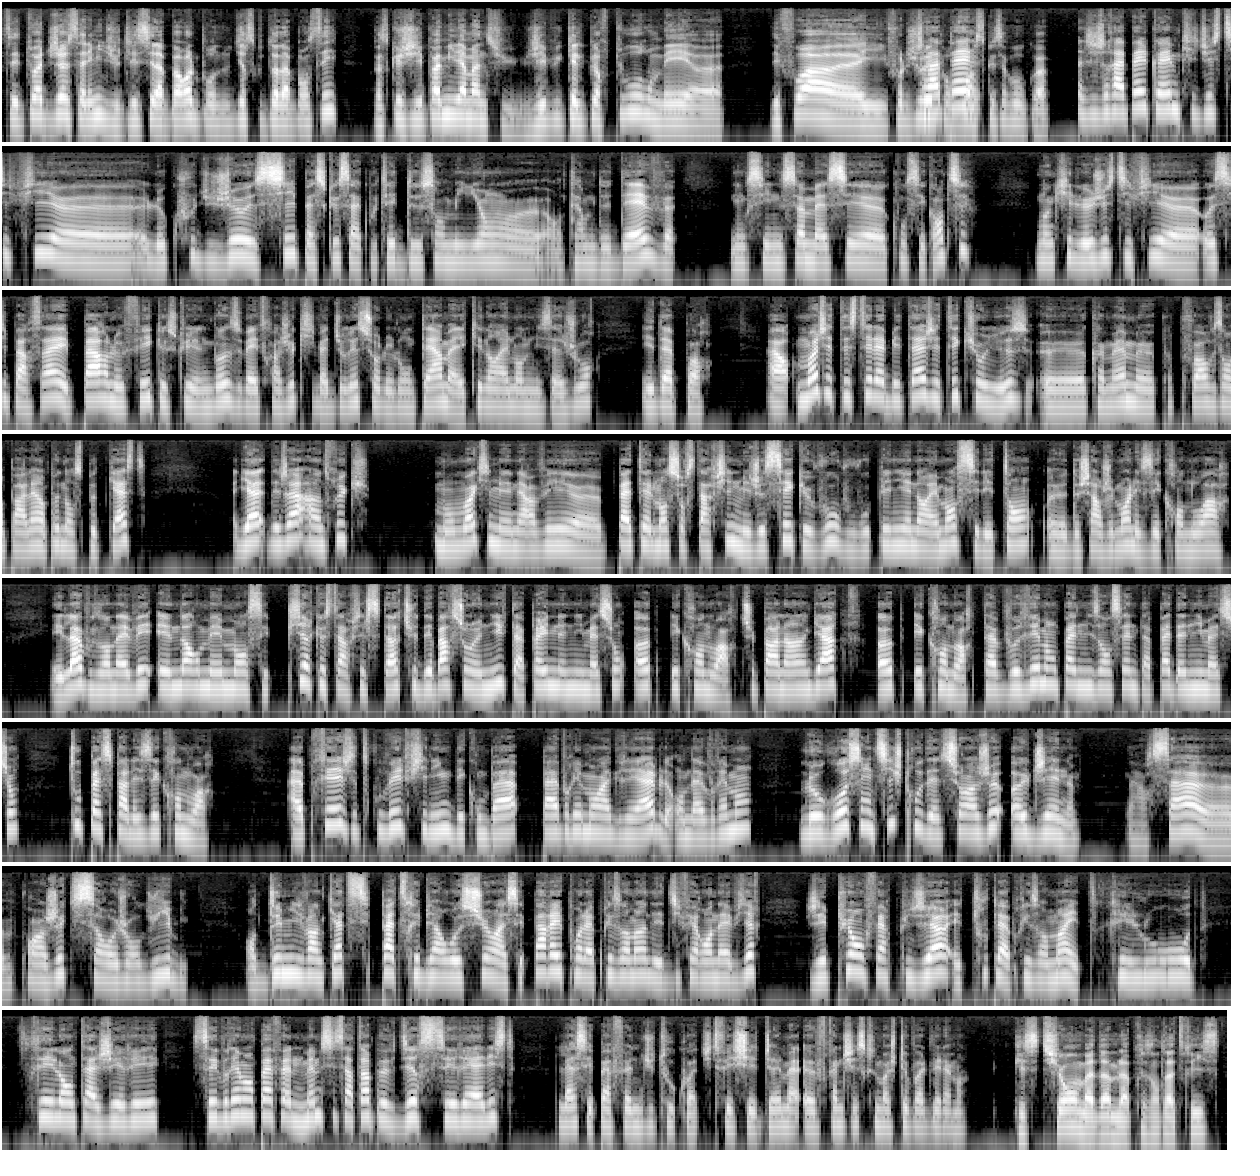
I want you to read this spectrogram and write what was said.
C'est toi, Just, à la limite, je vais te laisser la parole pour nous dire ce que tu en as pensé, parce que j'ai pas mis la main dessus. J'ai vu quelques retours, mais des fois, euh, il faut le jouer pour voir ce que ça vaut, quoi. je rappelle quand même qu'ils justifient euh, le coût du jeu aussi parce que ça a coûté 200 millions euh, en termes de dev. Donc c'est une somme assez conséquente. Donc ils le justifient euh, aussi par ça et par le fait que Skull and Bones va être un jeu qui va durer sur le long terme avec énormément de mises à jour et d'apports. Alors moi j'ai testé la bêta, j'étais curieuse quand même pour pouvoir vous en parler un peu dans ce podcast. Il y a déjà un truc, bon, moi qui m'énervait euh, pas tellement sur Starfield, mais je sais que vous, vous vous plaignez énormément, c'est les temps euh, de chargement, les écrans noirs. Et là, vous en avez énormément. C'est pire que Starfield. C'est-à-dire, tu débarques sur une île, t'as pas une animation, hop, écran noir. Tu parles à un gars, hop, écran noir. T'as vraiment pas de mise en scène, t'as pas d'animation. Tout passe par les écrans noirs. Après, j'ai trouvé le feeling des combats pas vraiment agréable. On a vraiment le ressenti, je trouve, d'être sur un jeu old-gen. Alors ça, euh, pour un jeu qui sort aujourd'hui, en 2024, c'est pas très bien reçu. hein. C'est pareil pour la prise en main des différents navires. J'ai pu en faire plusieurs et toute la prise en main est très lourde, très lente à gérer. C'est vraiment pas fun. Même si certains peuvent dire c'est réaliste, là, c'est pas fun du tout, quoi. Tu te fais chier. Jen- euh, French, excuse-moi, je te vois lever la main. Question, madame la présentatrice.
